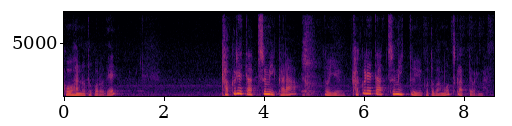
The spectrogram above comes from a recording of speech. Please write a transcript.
後半のところで隠れた罪からという隠れた罪という言葉も使っております。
